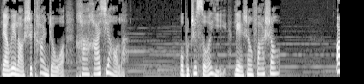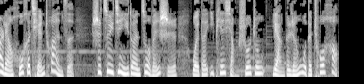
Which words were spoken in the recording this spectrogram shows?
两位老师看着我，哈哈笑了。我不知所以，脸上发烧。二两胡和钱串子。是最近一段作文时，我的一篇小说中两个人物的绰号。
